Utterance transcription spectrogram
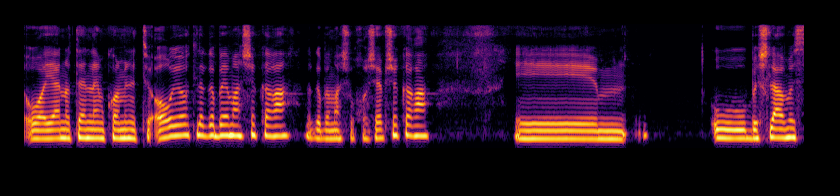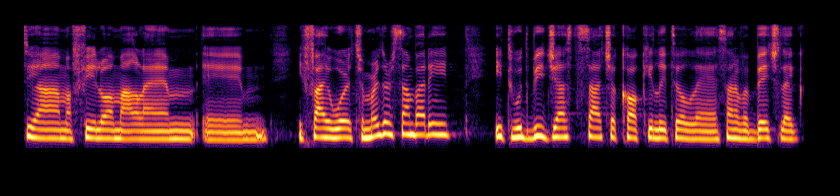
הוא היה נותן להם כל מיני תיאוריות לגבי מה שקרה, לגבי מה שהוא חושב שקרה. הוא בשלב מסוים אפילו אמר להם, If I were to murder somebody, it would be just such a cocky little uh, son of a bitch like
